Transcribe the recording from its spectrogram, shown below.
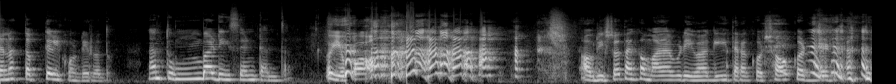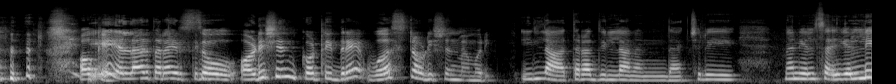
ಜನ ತಪ್ಪು ತಿಳ್ಕೊಂಡಿರೋದು. ನಾನು ತುಂಬ ಡೀಸೆಂಟ್ ಅಂತ. ಅಯ್ಯಪ್ಪ. ಅವ್ರು ಇಷ್ಟೋ ತನಕ ಮಾತಾಡ್ಬಿಡಿ ಇವಾಗ ಈ ಥರ ಕೊಟ್ಟು ಶಾಕ್ ಕೊಟ್ಬೇಡ ಓಕೆ ಎಲ್ಲರ ಥರ ಇರ್ತೀವಿ ಸೊ ಆಡಿಷನ್ ಕೊಟ್ಟಿದ್ರೆ ವರ್ಸ್ಟ್ ಆಡಿಷನ್ ಮೆಮೊರಿ ಇಲ್ಲ ಆ ಥರದ್ದಿಲ್ಲ ನಂದು. ಆ್ಯಕ್ಚುಲಿ ನಾನು ಎಲ್ಲಿ ಸ ಎಲ್ಲಿ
